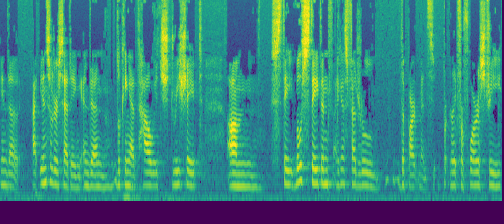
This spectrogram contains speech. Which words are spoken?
in the uh, insular setting, and then looking at how it reshaped um, state, both state and I guess federal departments, like for forestry.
